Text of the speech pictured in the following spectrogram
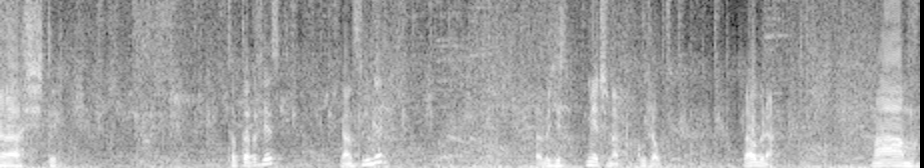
Aś ty. Co teraz jest? Gunslinger? To będzie mieczy nakurzał. Dobra. Mam.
